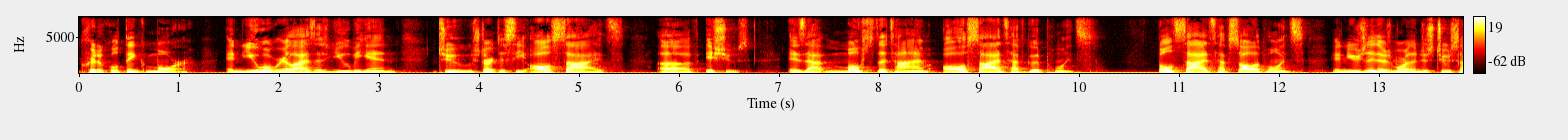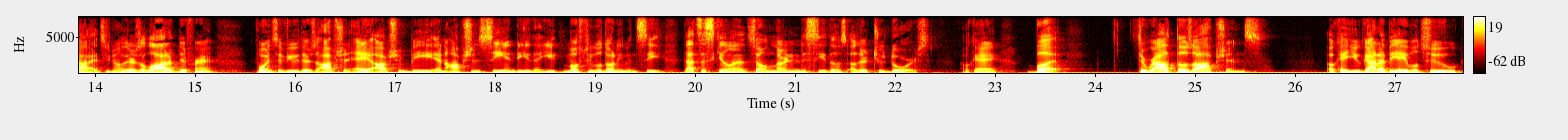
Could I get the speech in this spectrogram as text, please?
critical think more, and you will realize as you begin to start to see all sides of issues, is that most of the time, all sides have good points. Both sides have solid points. And usually there's more than just two sides. You know, there's a lot of different points of view. There's option A, option B, and option C and D that you, most people don't even see. That's a skill in its own, learning to see those other two doors. Okay. But throughout those options, okay, you got to be able to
